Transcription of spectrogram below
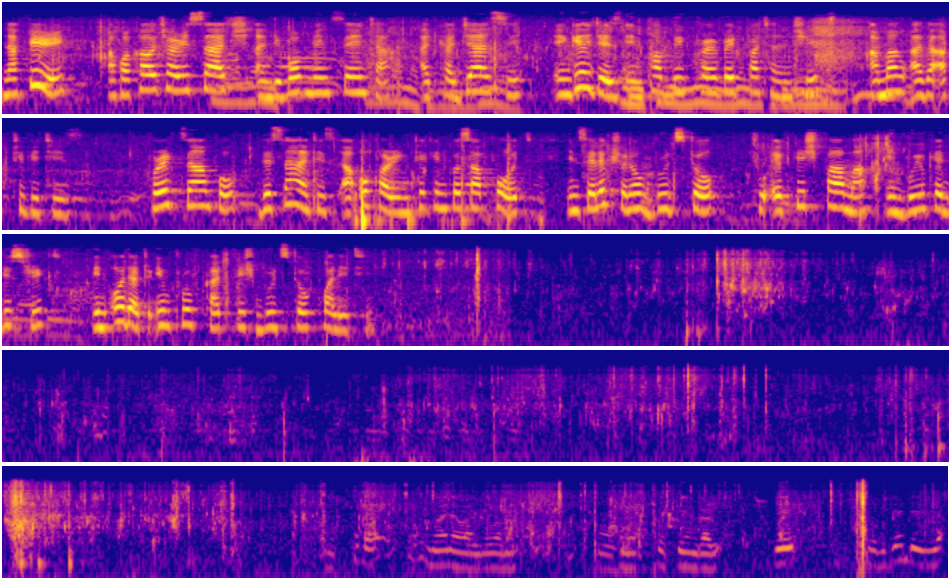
NaFIRRI Aquaculture Research and Development Center at Kajjansi engages in public-private partnerships among other activities. For example, the scientists are offering technical support in selection of broodstock to a fish farmer in Buyikwe district in order to improve catfish broodstock quality. mwana wange wama okusenga obugenderera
